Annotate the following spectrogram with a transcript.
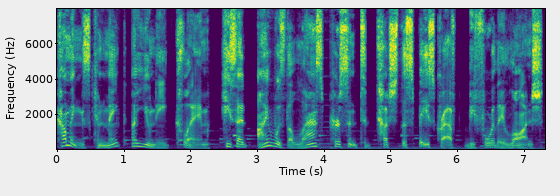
Cummings can make a unique claim. He said, I was the last person to touch the spacecraft before they launched.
